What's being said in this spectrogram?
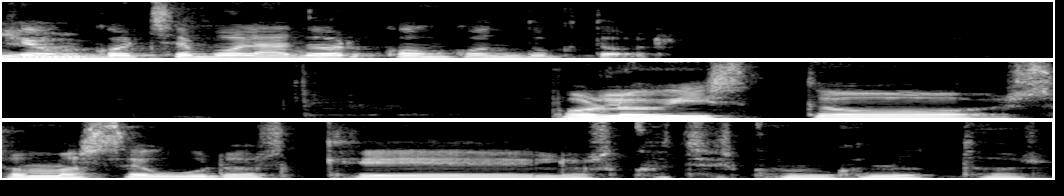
que un coche volador con conductor. Por lo visto, son más seguros que los coches con un conductor.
